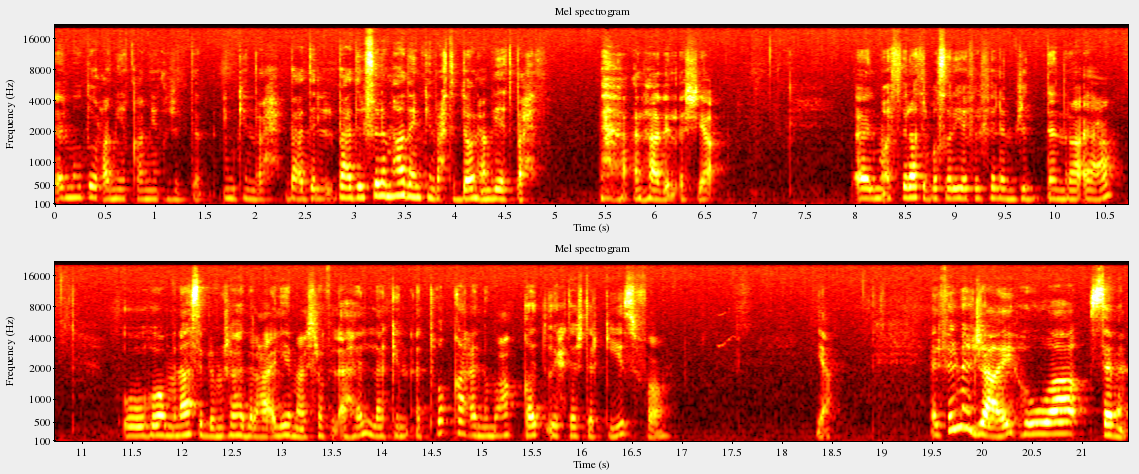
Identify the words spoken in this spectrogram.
الموضوع عميق عميق جدا. يمكن راح بعد ال... بعد الفيلم هذا يمكن راح تبدأون عملية بحث عن هذه الأشياء. المؤثرات البصرية في الفيلم جدا رائعة. وهو مناسب للمشاهدة العائلية مع إشراف الأهل لكن أتوقع أنه معقد ويحتاج تركيز ف yeah الفيلم الجاي هو 7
